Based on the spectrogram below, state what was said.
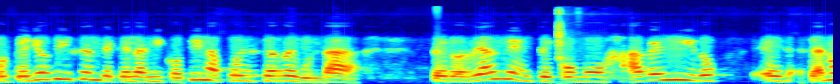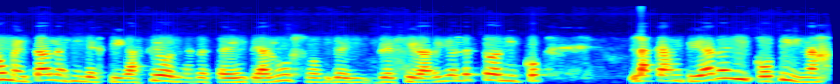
porque ellos dicen de que la nicotina puede ser regulada, pero realmente como ha venido, eh, se han aumentado las investigaciones referente al uso del, cigarrillo electrónico, la cantidad de nicotina,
